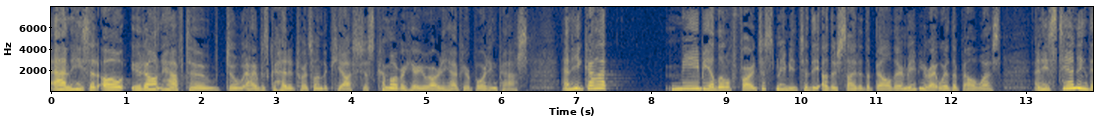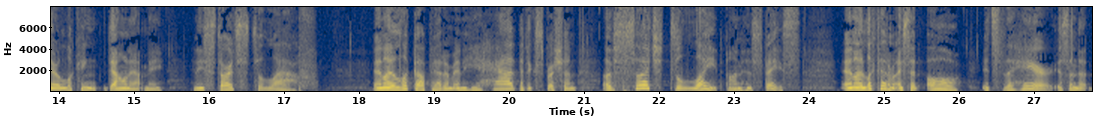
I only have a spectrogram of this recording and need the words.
And he said, Oh, you don't have to do. I was headed towards one of the kiosks. Just come over here. You already have your boarding pass. And he got maybe a little far, just maybe to the other side of the bell there, maybe right where the bell was. And he's standing there looking down at me. And he starts to laugh. And I look up at him, and he had an expression of such delight on his face. And I looked at him, and I said, Oh, it's the hair, isn't it?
